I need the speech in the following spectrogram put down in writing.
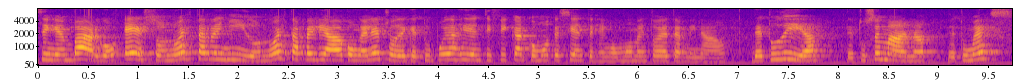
Sin embargo, eso no está reñido, no está peleado con el hecho de que tú puedas identificar cómo te sientes en un momento determinado, de tu día, de tu semana, de tu mes.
